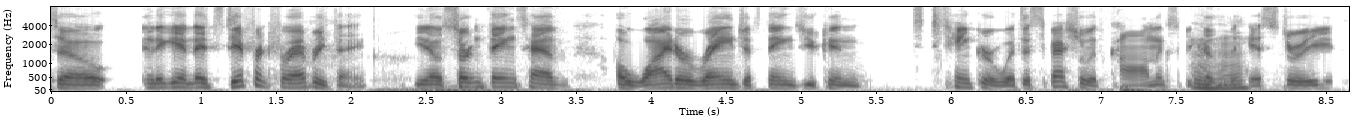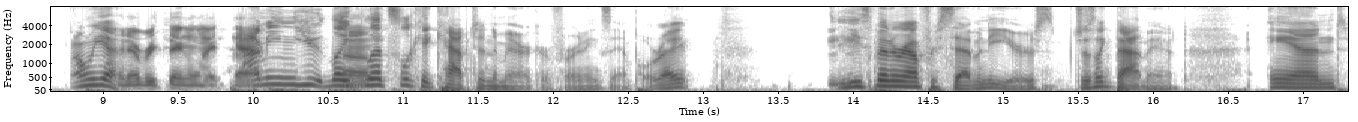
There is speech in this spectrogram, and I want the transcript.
So, and again, it's different for everything. You know, certain things have a wider range of things you can tinker with, especially with comics because mm-hmm. of the mm-hmm. history. Oh yeah, and everything like that. I mean, you like um, let's look at Captain America for an example, right? Mm-hmm. He's been around for seventy years, just like Batman, and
